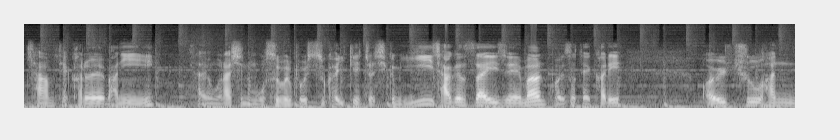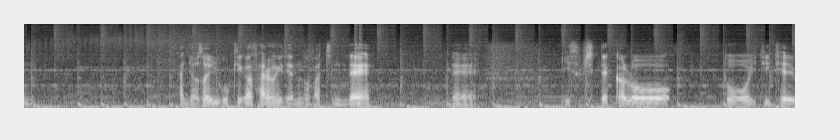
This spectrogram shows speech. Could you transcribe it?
참 데칼을 많이 사용을 하시는 모습을 볼 수가 있겠죠. 지금 이 작은 사이즈에만 벌써 데칼이 얼추 한, 한 6, 7개가 사용이 되는 것 같은데 네, 이 습식 데칼로 또 이 디테일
